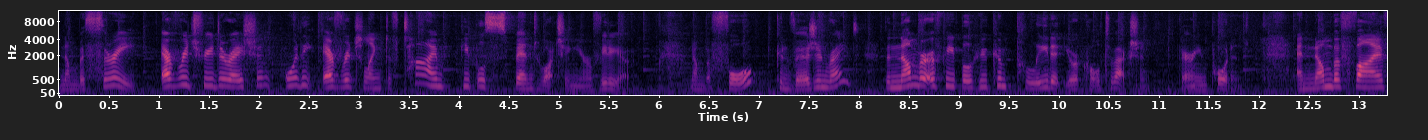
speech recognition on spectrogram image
Number three, average view duration or the average length of time people spend watching your video. Number four, conversion rate, the number of people who completed your call to action. Very important. And number five,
